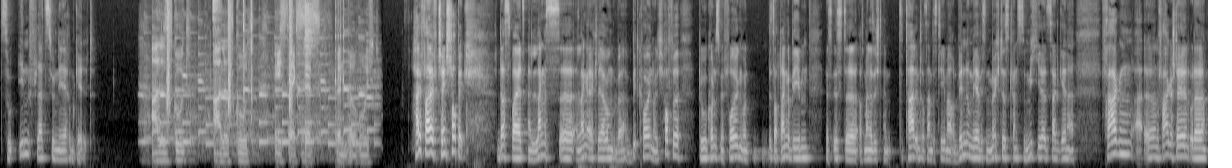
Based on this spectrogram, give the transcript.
zu inflationärem Geld. Alles gut, alles gut. Ich sechs jetzt, bin beruhigt. High Five, Change Topic. Das war jetzt ein langes, äh, eine lange Erklärung über Bitcoin und ich hoffe, du konntest mir folgen und bist auch dran geblieben. Es ist äh, aus meiner Sicht ein total interessantes Thema und wenn du mehr wissen möchtest, kannst du mich jederzeit gerne fragen, äh, eine Frage stellen oder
